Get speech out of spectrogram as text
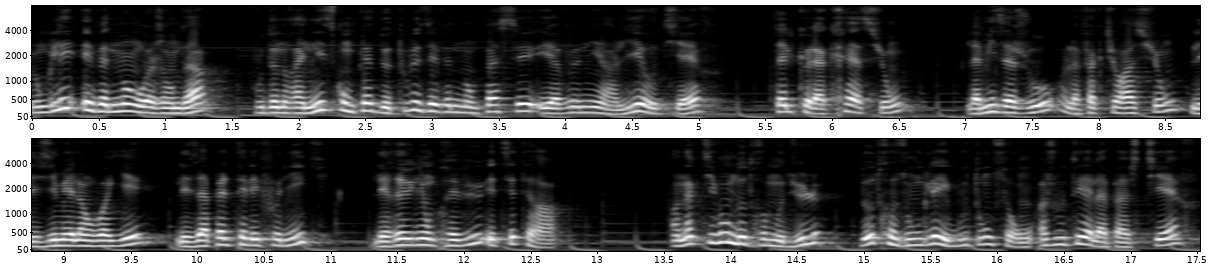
L'onglet Événements ou Agenda vous donnera une liste complète de tous les événements passés et à venir liés au tiers, tels que la création, la mise à jour, la facturation, les emails envoyés, les appels téléphoniques, les réunions prévues, etc. En activant d'autres modules, d'autres onglets et boutons seront ajoutés à la page tiers,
